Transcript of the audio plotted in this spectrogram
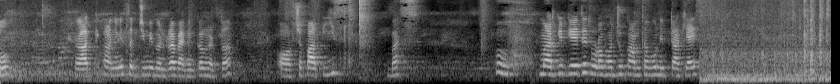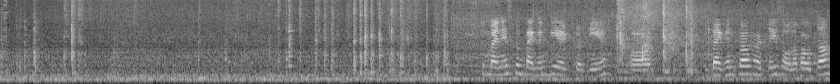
तो रात के खाने में सब्ज़ी में बन रहा है बैगन का भरता और चपातीस, बस। ओह, मार्केट गए थे, थोड़ा बहुत जो काम था वो निपटा के आए। तो मैंने इसमें बैगन भी ऐड कर दिए और बैगन का bharta is all about the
